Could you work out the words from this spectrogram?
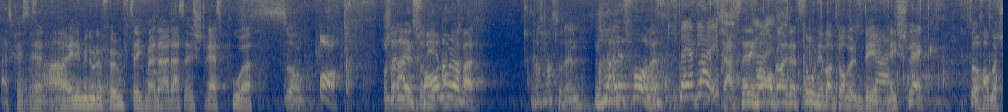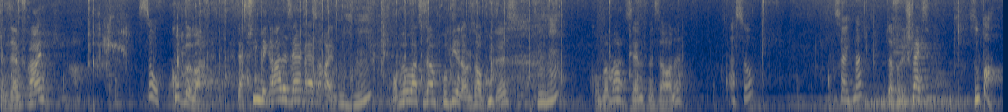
Das kriegst du hin. Eine Minute 50, Männer, das ist Stress pur. So. Oh, schon dann alles vorne oder was? Was machst du denn? Schon alles vorne? Na ja, gleich. Das nenne ich mal Organisation hier beim doppelten B. Nicht schlecht. So, hau mal schön Senf rein. So, Gucken wir mal. Das fiel mir gerade selber erst ein. Wollen wir mal zusammen probieren, ob das auch gut ist? Gucken wir mal. Senf mit Sahne. ach so. Zeig mal. Das ist doch nicht schlecht. Super.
